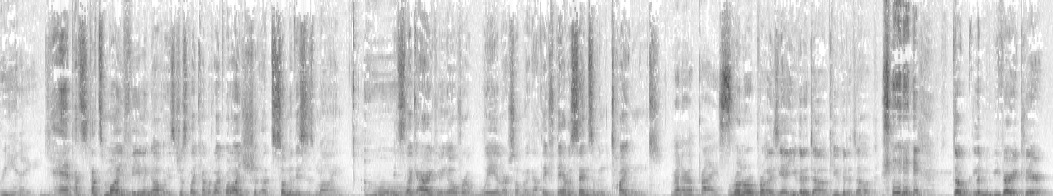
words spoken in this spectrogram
Really? Yeah, that's that's my feeling of it. It's just like kind of like, well, I should. uh, Some of this is mine. Oh. It's like arguing over a whale or something like that. They they have a sense of entitlement. runner up prize. Runner up prize. Yeah, you get a dog. You get a dog. dog. Let me be very clear.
